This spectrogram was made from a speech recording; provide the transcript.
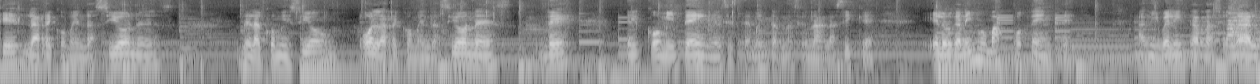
que las recomendaciones de la comisión o las recomendaciones de comité en el sistema internacional. Así que el organismo más potente a nivel internacional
